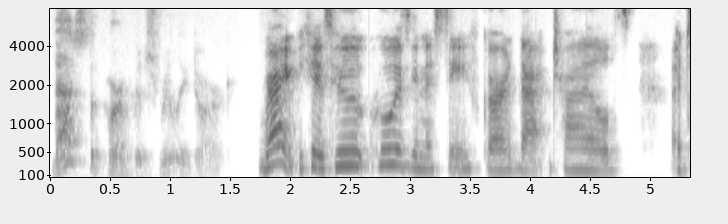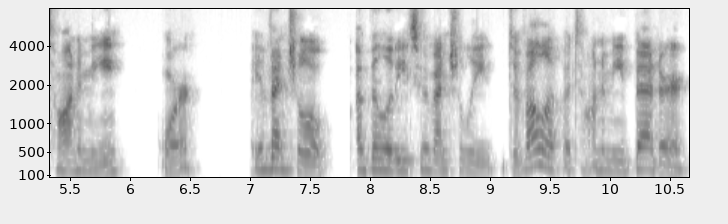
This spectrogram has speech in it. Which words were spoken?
That's the part that's really dark. Right, because who who is going to safeguard that child's autonomy or eventual ability to eventually develop autonomy better?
